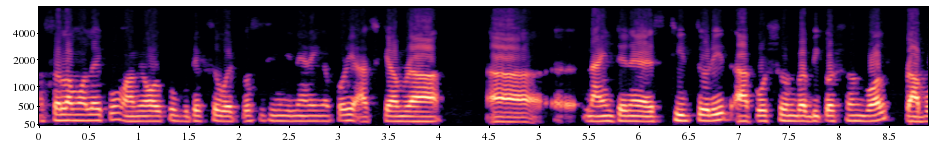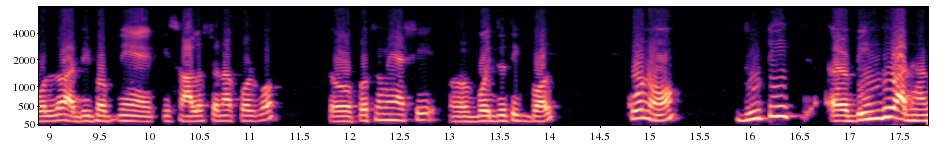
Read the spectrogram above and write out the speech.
আসসালামু আলাইকুম, আমি Arko, BUTEX wet process engineering এ পড়ি। আজকে আমরা নাইন টেনের স্থির তড়িৎ, আকর্ষণ বা বিকর্ষণ বল, প্রাবল্য আর বিভব নিয়ে কিছু আলোচনা করব। তো প্রথমে আসি বৈদ্যুতিক বল। কোন দুটি বিন্দু আধান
